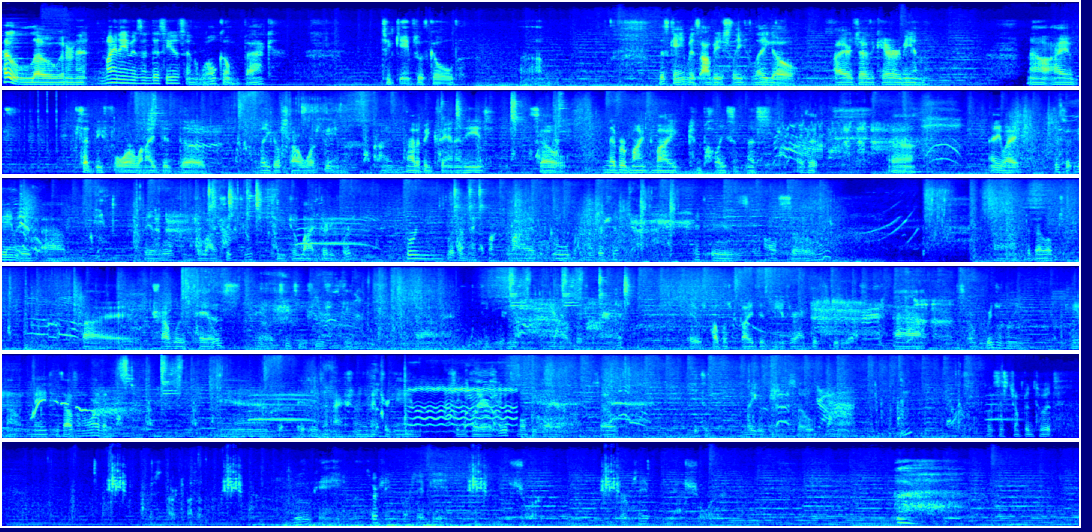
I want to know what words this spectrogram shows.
Hello, Internet. My name is Andisius, and welcome back to Games with Gold. Um, this game is obviously LEGO Pirates of the Caribbean. Now, I've said before when I did the LEGO Star Wars game, I'm not a big fan of these, so never mind my complacentness with it. Uh, anyway, this game is um, available from July 16th to July 31st, free with an Xbox Live Gold membership. It is also uh, developed by Traveller's Tales, a TT Fusion game, uh, TT Fusion handheld version. It was published by Disney Interactive Studios. Uh, originally came out in May 2011 and it is an action adventure game, single player with multiplayer. So it's a Lego game, so why not? Let's just jump into it. Start button. New game. Searching for save game. Sure. Verb save? Yeah, sure.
